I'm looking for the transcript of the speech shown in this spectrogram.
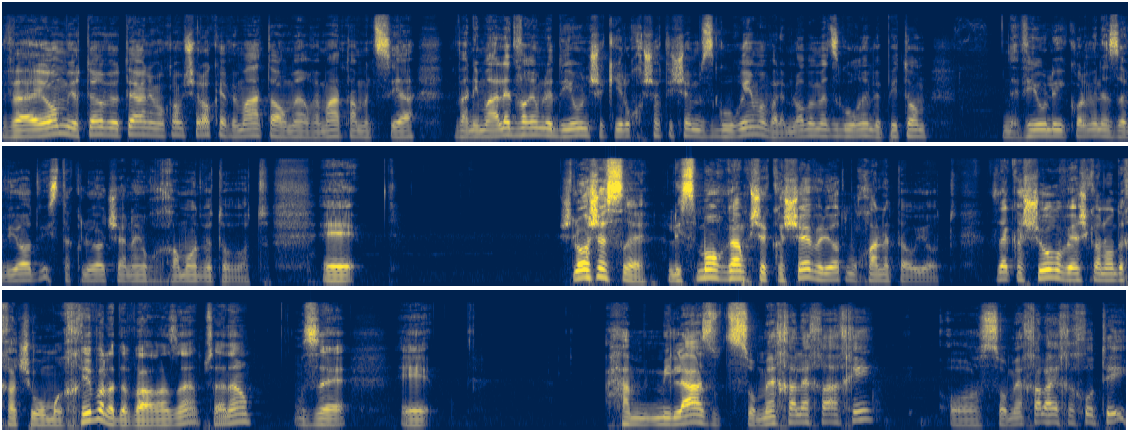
והיום יותר ויותר אני במקום של אוקיי, ומה אתה אומר, ומה אתה מציע, ואני מעלה דברים לדיון שכאילו חשבתי שהם סגורים, אבל הם לא באמת סגורים, ופתאום הביאו לי כל מיני זוויות והסתכלויות שהן היו חכמות וטובות. 13, אה, לסמוך גם כשקשה ולהיות מוכן לטעויות. זה קשור, ויש כאן עוד אחד שהוא מרחיב על הדבר הזה, בסדר? זה אה, המילה הזאת, סומך עליך, אחי, או סומך עלייך, אחותי,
